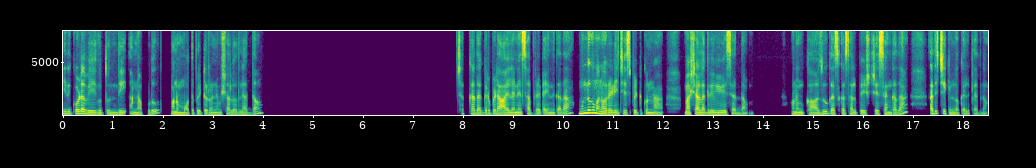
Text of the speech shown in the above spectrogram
ఇది కూడా వేగుతుంది అన్నప్పుడు మనం మూత పెట్టి 2 నిమిషాలు వదిలేద్దాం. చక్కగా దగ్గర పడి ఆయిల్ అనేది సెపరేట్ అయింది కదా! ముందుగా మనం రెడీ చేసి పెట్టుకున్న మసాలా గ్రేవీ వేసేద్దాం. మనం కాజు, గసగసాలు పేస్ట్ చేసాం కదా! అది చికెన్‌లో కలిపేద్దాం.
